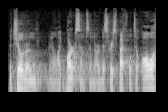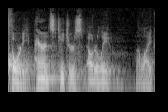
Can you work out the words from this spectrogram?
The children, you know, like Bart Simpson, are disrespectful to all authority parents, teachers, elderly, and the like.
